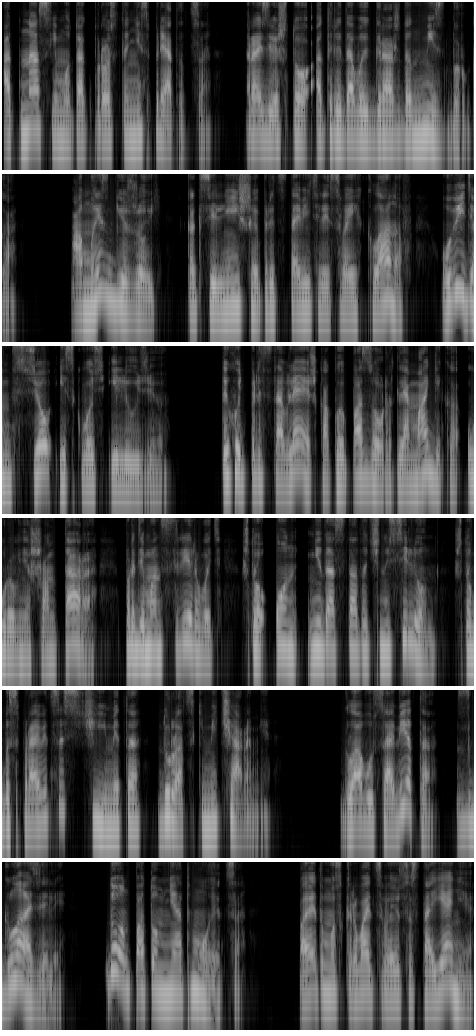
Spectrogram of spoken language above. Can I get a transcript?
От нас ему так просто не спрятаться, разве что от рядовых граждан Мистбурга. А мы с Гижой, как сильнейшие представители своих кланов, увидим все и сквозь иллюзию. Ты хоть представляешь, какой позор для магика уровня Шантара продемонстрировать, что он недостаточно силен, чтобы справиться с чьими-то дурацкими чарами? Главу совета сглазили, да он потом не отмоется. Поэтому скрывать свое состояние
